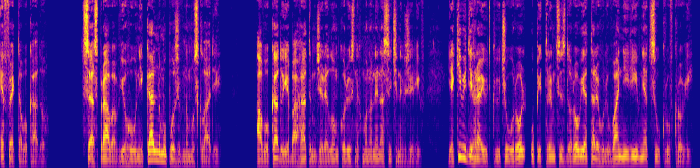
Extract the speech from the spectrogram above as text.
ефект авокадо? Вся справа в його унікальному поживному складі. Авокадо є багатим джерелом корисних мононенасичених жирів, які відіграють ключову роль у підтримці здоров'я та регулюванні рівня цукру в крові.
